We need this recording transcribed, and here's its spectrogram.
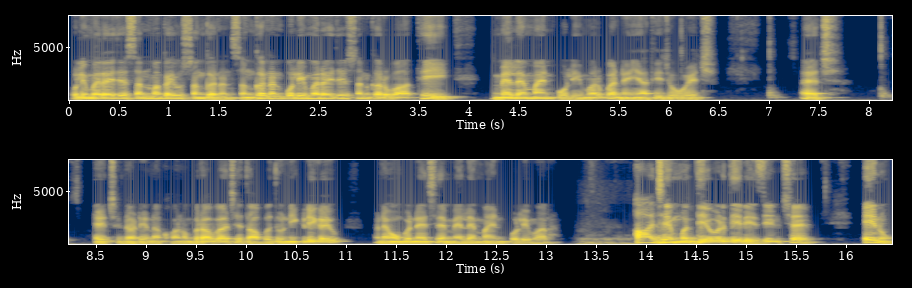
પોલિમરાઇઝેશનમાં કયું સંઘનન? સંઘનન પોલિમરાઇઝેશન કરવાથી મેલેમાઇન પોલિમર બને. અહીંયાથી જો એચ. એચ. એચ કાઢી નાખવાનું. બરાબર છે? તો આ બધું નીકળી ગયું અને હું બને છે મેલેમાઇન પોલિમર. આ જે મધ્યવર્તી રેઝિન છે, એનું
